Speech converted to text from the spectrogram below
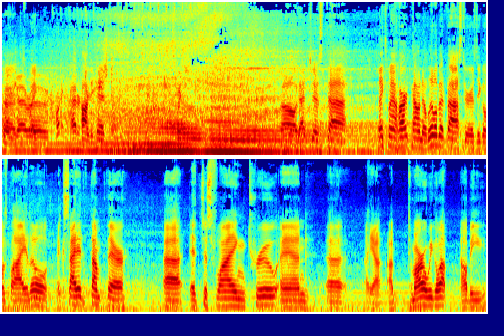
gray gyro, departing pattern to the cockpit. Switch. Oh, that just uh, makes my heart pound a little bit faster as he goes by. A little excited thump there. Uh, it's just flying true, and uh, yeah, um, tomorrow we go up. I'll be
